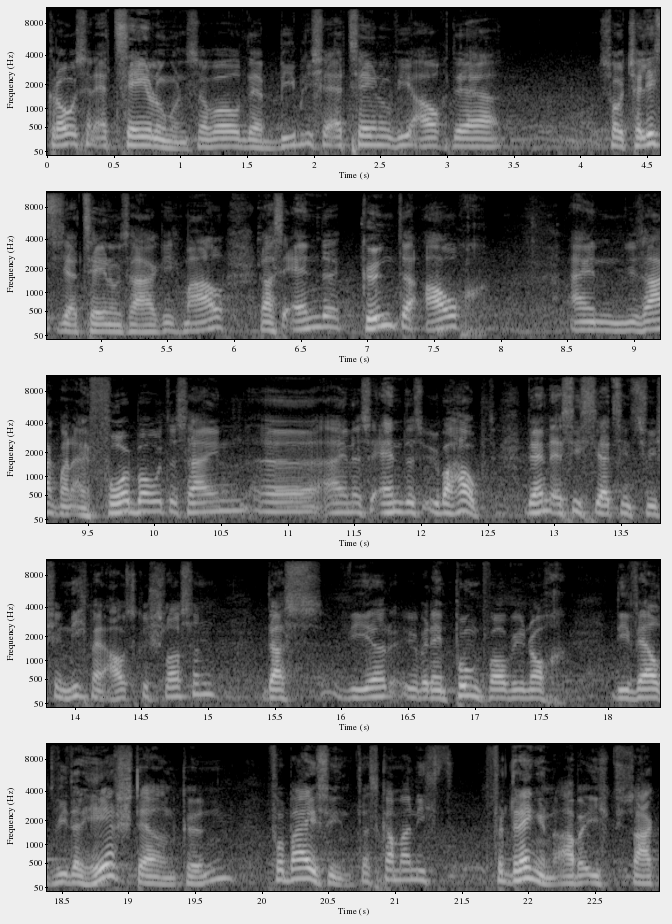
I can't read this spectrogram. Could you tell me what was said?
großen Erzählungen, sowohl der biblischen Erzählung wie auch der sozialistischen Erzählung, sage ich mal, das Ende könnte auch ein, wie sagt man, ein Vorbote sein äh, eines Endes überhaupt. Denn es ist jetzt inzwischen nicht mehr ausgeschlossen, dass wir über den Punkt, wo wir noch die Welt wiederherstellen können, vorbei sind. Das kann man nicht verdrängen, aber ich sage,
